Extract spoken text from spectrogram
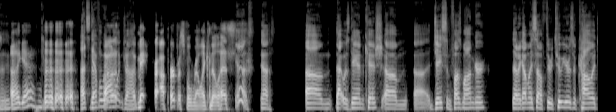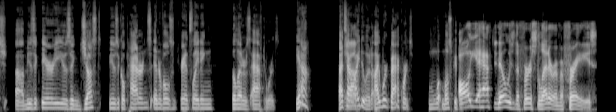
Uh, Uh, yeah, That's definitely a relic, John. a purposeful relic, no less. Yes, yes. Um, that was Dan Kish. Um, uh, Jason Fuzzmonger said, I got myself through two years of college uh, music theory using just musical patterns, intervals, and translating the letters afterwards. Yeah, that's how I do it. I work backwards. What most people. All you have to know is the first letter of a phrase.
